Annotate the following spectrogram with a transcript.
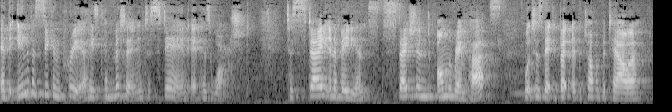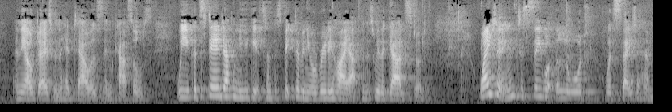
At the end of his second prayer, he's committing to stand at his watch, to stay in obedience, stationed on the ramparts, which is that bit at the top of a tower in the old days when they had towers and castles, where you could stand up and you could get some perspective and you were really high up, and it's where the guard stood, waiting to see what the Lord would say to him.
